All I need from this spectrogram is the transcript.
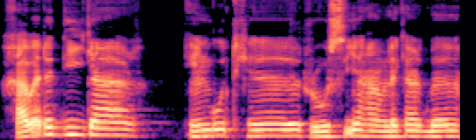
خبر دیگر این بود که روسیه حمله کرد به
